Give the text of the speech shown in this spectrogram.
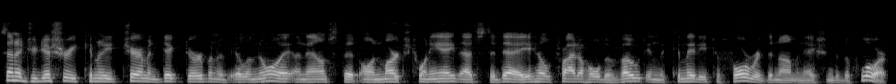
Senate Judiciary Committee Chairman Dick Durbin of Illinois announced that on March 28, that's today, he'll try to hold a vote in the committee to forward the nomination to the floor.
